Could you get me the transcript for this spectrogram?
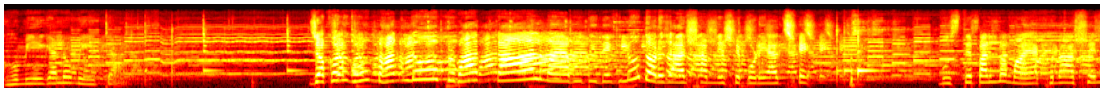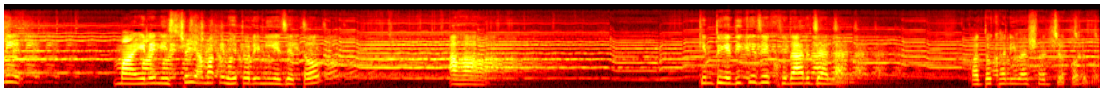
ঘুমিয়ে গেল মেয়েটা। যখন ঘুম ভাঙলো, প্রভাত কাল মায়াবতী দেখল, দরজার সামনে সে পড়ে আছে। বুঝতে পারল মা এখনও আসেনি। মা এলে নিশ্চয়ই আমাকে ভেতরে নিয়ে যেত। আহা। কিন্তু এদিকে যে ক্ষুধার জ্বালা, কতখানি বা সহ্য করবে।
